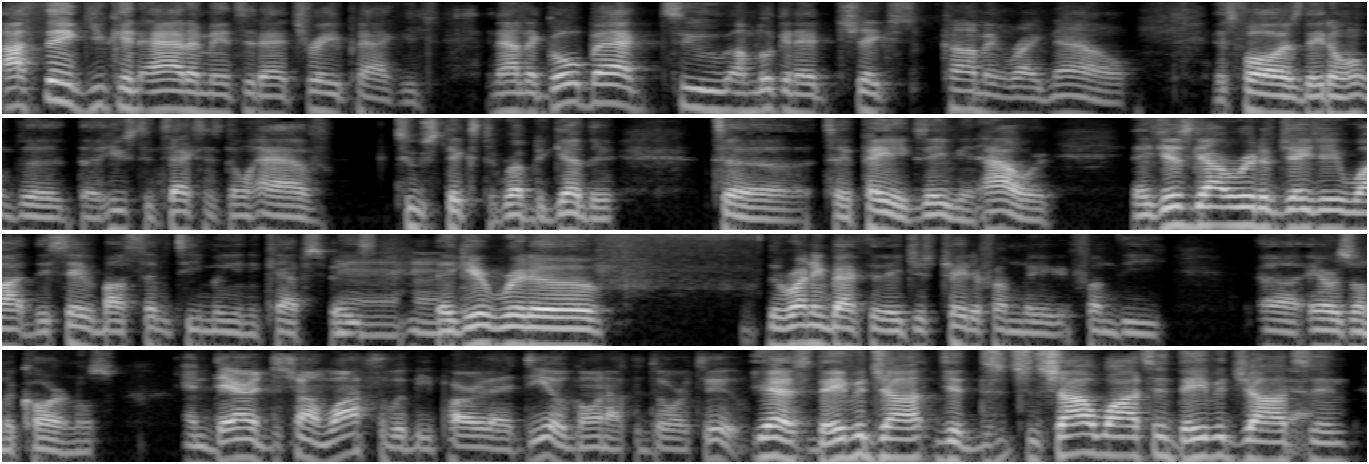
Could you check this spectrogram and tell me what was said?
I think you can add him into that trade package. Now to go back to, I'm looking at Shake's comment right now, as far as they don't, the the Houston Texans don't have two sticks to rub together to to pay Xavier Howard. They just got rid of JJ Watt. They save about 17 million in cap space. Mm-hmm. They get rid of the running back that they just traded from the from the uh, Arizona Cardinals. And Darren Deshaun Watson would be part of that deal going out the door too. Yes, David John, yeah, Deshaun Watson, David Johnson. Yeah.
